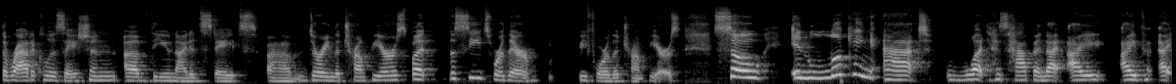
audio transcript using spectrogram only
the radicalization of the United States um, during the Trump years, but the seeds were there before the Trump years. So, in looking at what has happened, I, I, I've, I,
